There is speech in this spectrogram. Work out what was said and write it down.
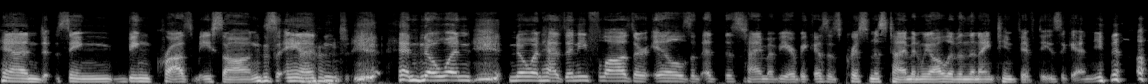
and sing Bing Crosby songs, and and no one, no one has any flaws or ills at, at this time of year because it's Christmas time and we all live in the 1950s again. You know.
